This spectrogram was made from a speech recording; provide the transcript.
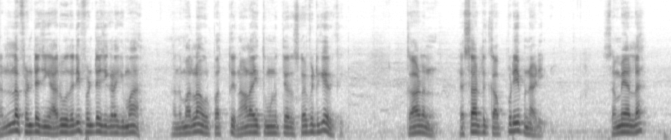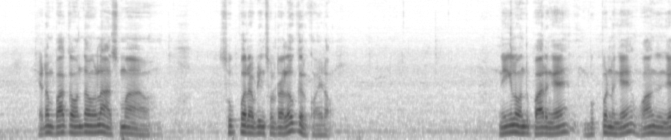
நல்ல ஃப்ரண்டேஜிங்க அறுபது அடி ஃப்ரண்டேஜ் கிடைக்குமா? அந்த மாதிரிலாம் ஒரு பத்து நாலாயிரத்து முந்நூற்றி அறுபது ஸ்கொயர் ஃபீட்டுக்கே இருக்குது கார்டன் ரெசார்ட்டுக்கு அப்படியே பின்னாடி. செம்மையா இல்லை? இடம் பார்க்க வந்தவங்களாம் சும்மா சூப்பர் அப்படின்னு சொல்கிற அளவுக்கு இருக்கும் இடம். நீங்களும் வந்து பாருங்கள் புக் பண்ணுங்கள் வாங்குங்க.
